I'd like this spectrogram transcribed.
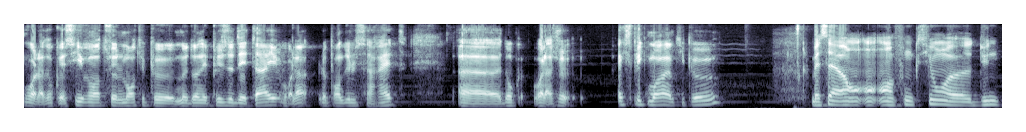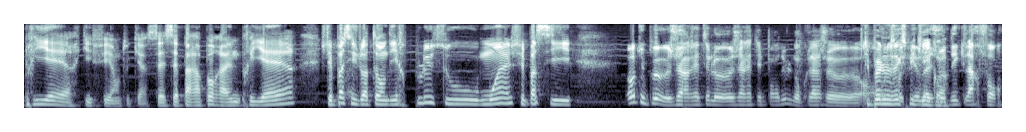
Voilà, donc euh, si éventuellement tu peux me donner plus de détails, voilà, le pendule s'arrête. Euh, donc voilà, je explique-moi un petit peu. Mais c'est en, en- en fonction euh, d'une prière qu'il fait, en tout cas. C'est par rapport à une prière. Je sais pas si je dois t'en dire plus ou moins. Je sais pas si. Non, tu peux. J'ai arrêté le, j'ai arrêté le pendule, donc là je. Tu peux nous expliquer, quoi. Je déclare fort.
